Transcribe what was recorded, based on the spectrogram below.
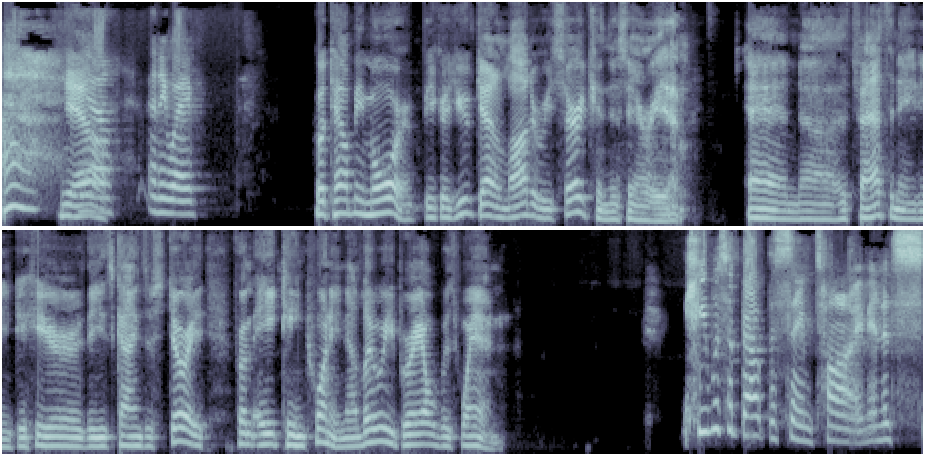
Yeah. Anyway, Well, tell me more because you've done a lot of research in this area. And uh, it's fascinating to hear these kinds of stories from 1820. Now, Louis Braille was when? He was about the same time, and it's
